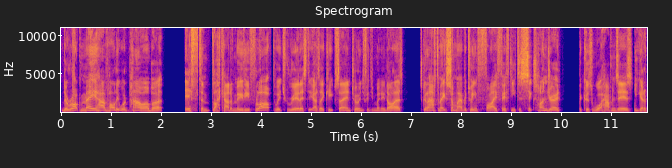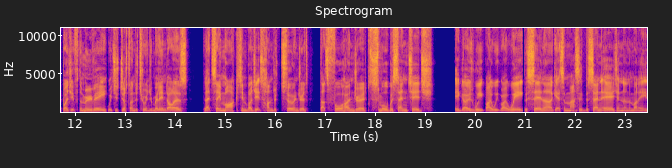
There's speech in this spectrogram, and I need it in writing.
The Rock may have Hollywood power, but if the Black Adam movie flopped, which realistically, as I keep saying, $250 million, going to have to make somewhere between 550 to 600. Because what happens is you get a budget for the movie, which is just under $200 million. Let's say marketing budget's 100, 200, that's 400, small percentage. It goes week by week by week. The sinner gets a massive percentage and then the money.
